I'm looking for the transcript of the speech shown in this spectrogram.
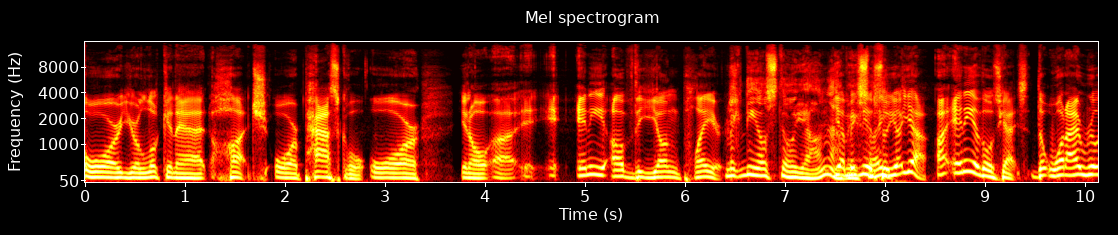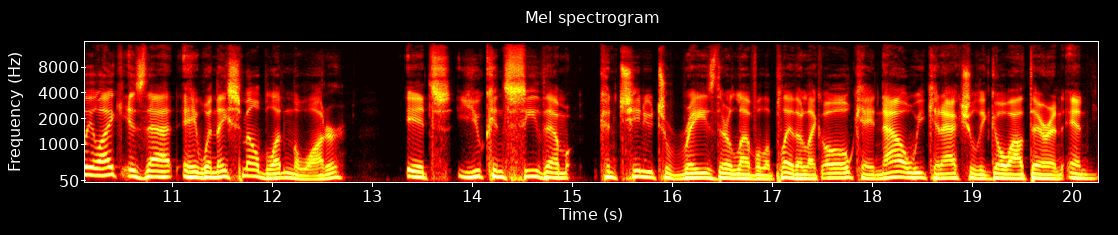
or you're looking at Hutch or Paschal or you know uh, any of the young players. McNeill's still young. Yeah, McNeill's still young. Yeah, uh, any of those guys. The, what I really like is that hey, when they smell blood in the water, it's you can see them continue to raise their level of play. They're like, oh, okay, now we can actually go out there and, and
